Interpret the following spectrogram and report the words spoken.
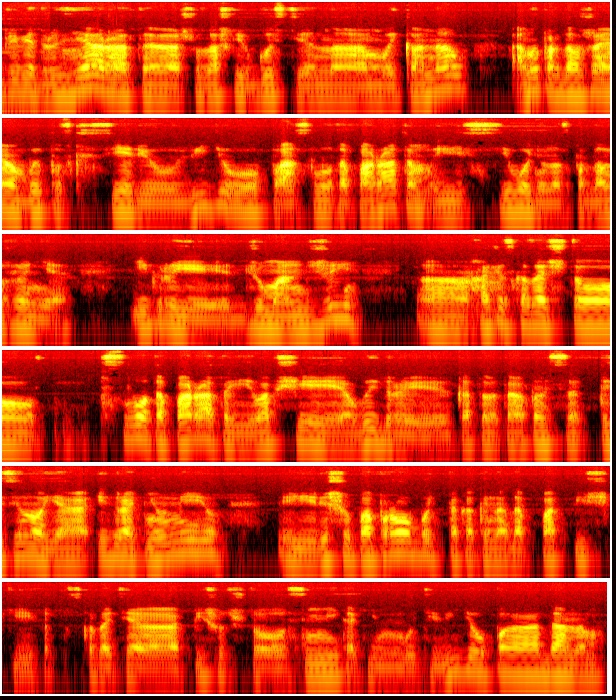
привет, друзья! Рад, э, что зашли в гости на мой канал. А мы продолжаем выпуск серию видео по слот-аппаратам. И сегодня у нас продолжение игры Jumanji. Э, хочу сказать, что слот-аппараты и вообще в игры, которые относятся к казино, я играть не умею. И решил попробовать, так как иногда подписчики, так сказать, э, пишут, что сними какие-нибудь видео по данным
